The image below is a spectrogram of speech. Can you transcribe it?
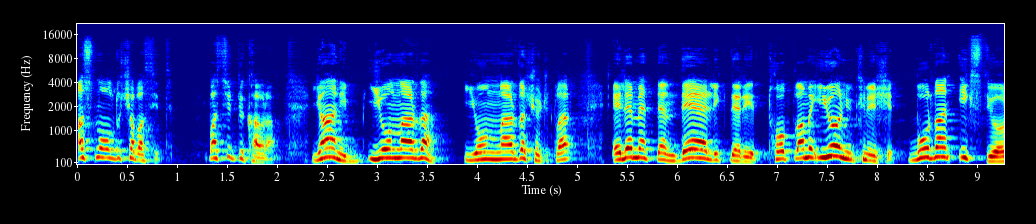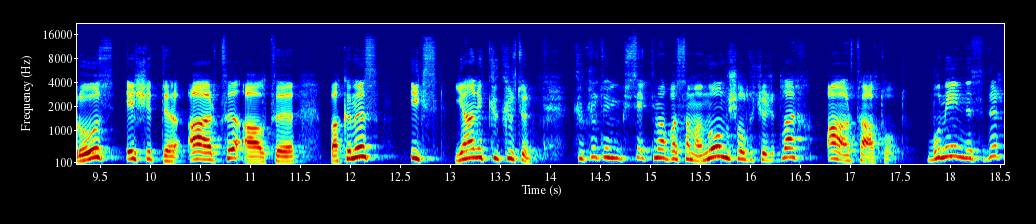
Aslında oldukça basit. Basit bir kavram. Yani iyonlarda, iyonlarda çocuklar elementlerin değerlikleri toplamı iyon yüküne eşit. Buradan x diyoruz eşittir artı 6. Bakınız x yani kükürtün. Kükürtün yüksekliğime basamağı ne olmuş oldu çocuklar? Artı 6 oldu. Bu neyin nesidir?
